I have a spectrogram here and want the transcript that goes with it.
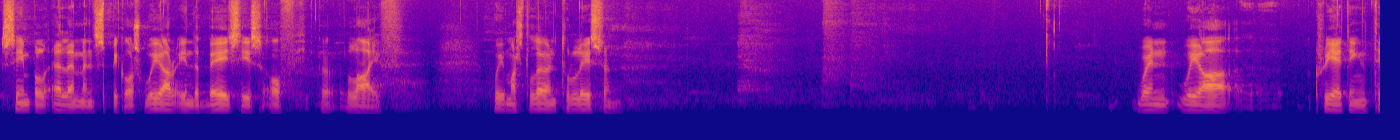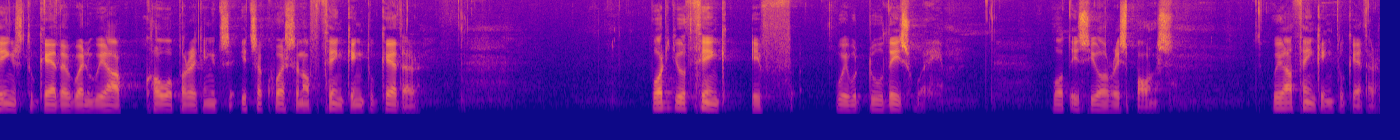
simple elements because we are in the basis of uh, life. We must learn to listen. When we are creating things together, when we are cooperating, it's, it's a question of thinking together. What do you think if we would do this way? What is your response? We are thinking together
